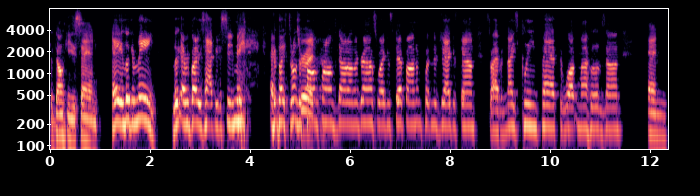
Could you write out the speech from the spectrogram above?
the donkey is saying, Hey, look at me. Look, everybody's happy to see me. Everybody's throwing That's their right. palm fronds down on the ground so I can step on them, putting their jackets down so I have a nice clean path to walk my hooves on. And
